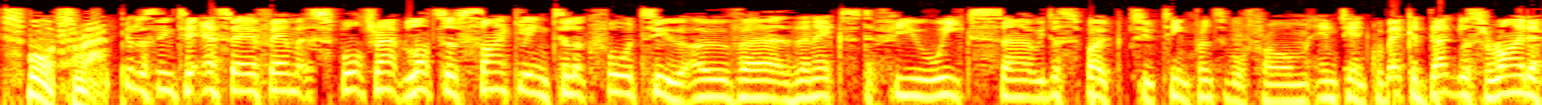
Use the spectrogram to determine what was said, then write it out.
Sports Wrap. You're listening to SAFM Sports Wrap. Lots of cycling to look forward to over the next few weeks. Uh, we just spoke to team principal from MTN Qhubeka, Douglas Ryder,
